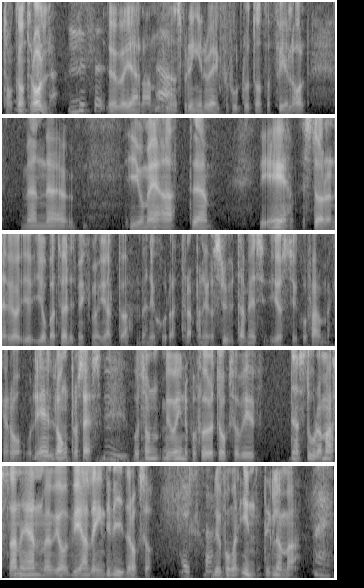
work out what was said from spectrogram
ta kontroll mm. över hjärnan. Ja. Den springer iväg för fort åt fel håll. Men eh, i och med att eh, det är störande. Vi har jobbat väldigt mycket med att hjälpa människor att trappa ner och sluta med just psykofarmaka. Då. Och det är en lång process. Mm. Och som vi var inne på förut också, vi den stora massan är en, men vi, har, vi är alla individer också. Exakt. Det får man inte glömma. Nej.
